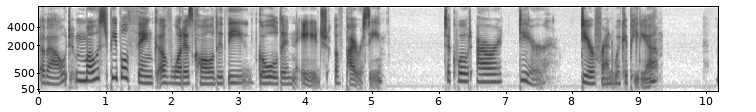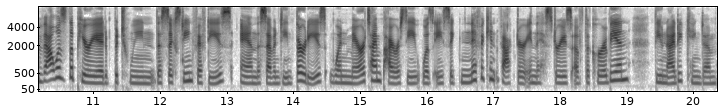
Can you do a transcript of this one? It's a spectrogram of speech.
about, most people think of what is called the golden age of piracy. To quote our dear, dear friend Wikipedia. That was the period between the 1650s and the 1730s when maritime piracy was a significant factor in the histories of the Caribbean, the United Kingdom,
